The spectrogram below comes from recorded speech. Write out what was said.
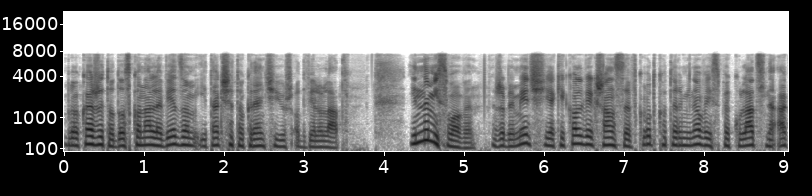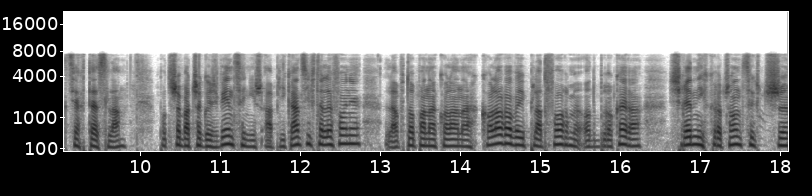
Brokerzy to doskonale wiedzą i tak się to kręci już od wielu lat. Innymi słowy, żeby mieć jakiekolwiek szanse w krótkoterminowej spekulacji na akcjach Tesla, potrzeba czegoś więcej niż aplikacji w telefonie, laptopa na kolanach, kolorowej platformy od brokera, średnich kroczących czy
